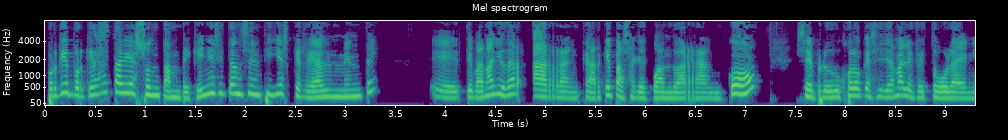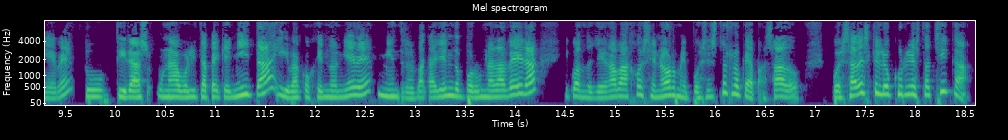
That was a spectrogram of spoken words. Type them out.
¿Por qué? Porque esas tareas son tan pequeñas y tan sencillas que realmente eh, te van a ayudar a arrancar. ¿Qué pasa? Que cuando arrancó se produjo lo que se llama el efecto bola de nieve. Tú tiras una bolita pequeñita y va cogiendo nieve mientras va cayendo por una ladera y cuando llega abajo es enorme. Pues esto es lo que ha pasado. Pues ¿sabes qué le ocurrió a esta chica?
